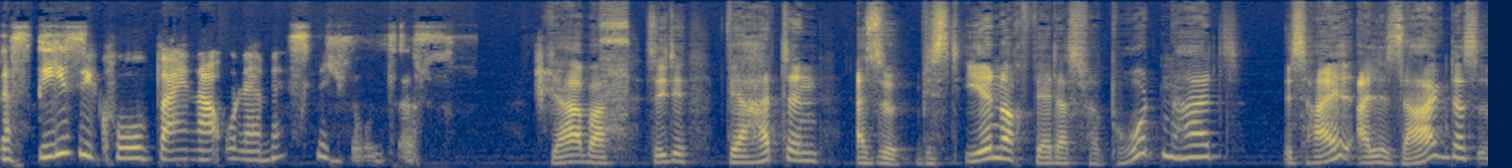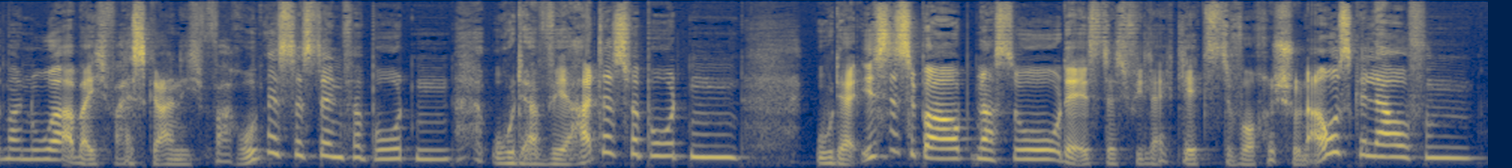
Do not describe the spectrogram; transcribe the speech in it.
das Risiko beinahe unermesslich für uns ist. Ja, aber seht ihr, wer hat denn, also wisst ihr noch, wer das verboten hat? Es heil, alle sagen das immer nur, aber ich weiß gar nicht, warum ist das denn verboten? Oder wer hat das verboten? Oder ist es überhaupt noch so? Oder ist das vielleicht letzte Woche schon ausgelaufen?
